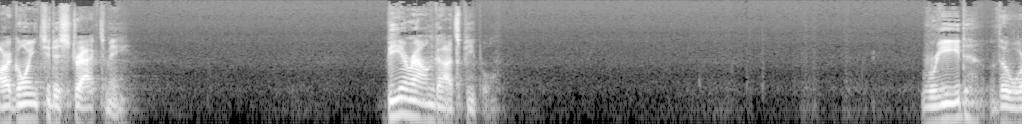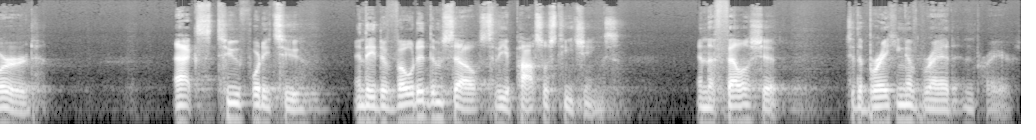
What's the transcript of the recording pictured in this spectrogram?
are going to distract me. Be around God's people. Read the word. Acts 2:42 and they devoted themselves to the apostles' teachings and the fellowship to the breaking of bread and prayers.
